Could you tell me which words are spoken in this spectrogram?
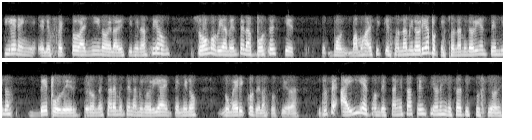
tienen el efecto dañino de la discriminación son obviamente las voces que vamos a decir que son la minoría porque son la minoría en términos de poder, pero no necesariamente la minoría en términos numéricos de la sociedad. Entonces ahí es donde están esas tensiones y esas discusiones.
